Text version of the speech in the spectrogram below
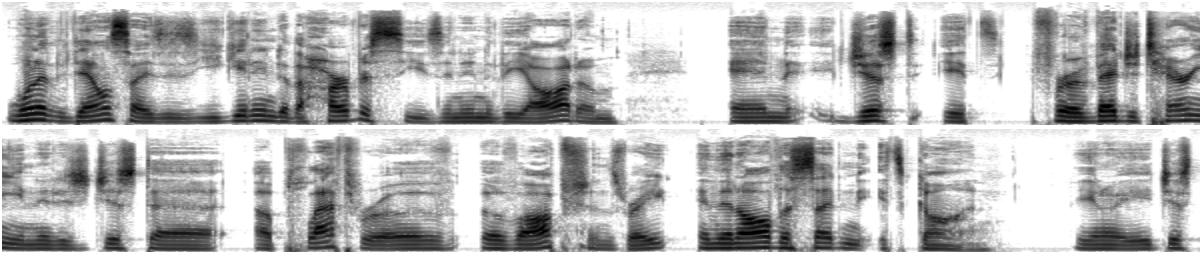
one of the downsides is you get into the harvest season, into the autumn, and just it's for a vegetarian it is just a, a plethora of, of options right? And then all of a sudden it's gone. You know it just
